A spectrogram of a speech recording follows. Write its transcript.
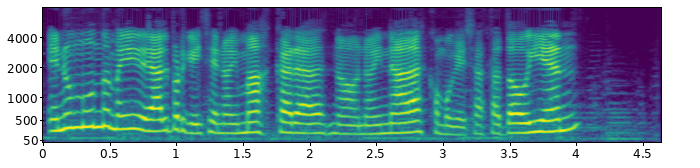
En un mundo medio ideal, porque, viste, no hay máscaras, no, no hay nada. Es como que ya está todo bien.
